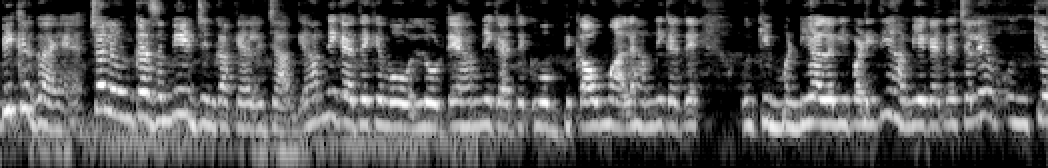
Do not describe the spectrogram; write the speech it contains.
बिक गए हैं, चलो उनका ज़मीर जिनका कह ले जा गया हम नहीं कहते कि वो लोटे, हम नहीं कहते कि वो बिकाऊ माल है, हम नहीं कहते उनकी मंडियाँ लगी पड़ी थी, हम ये कहते हैं, चले उनके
